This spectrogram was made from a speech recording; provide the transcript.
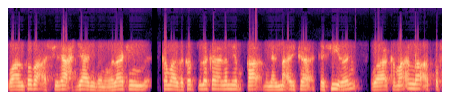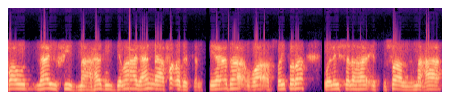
وأن تضع السلاح جانبا ولكن كما ذكرت لك لم يبقى من المعركة كثيرا وكما أن التفاوض لا يفيد مع هذه الجماعة لأنها فقدت القيادة والسيطرة وليس لها اتصال مع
